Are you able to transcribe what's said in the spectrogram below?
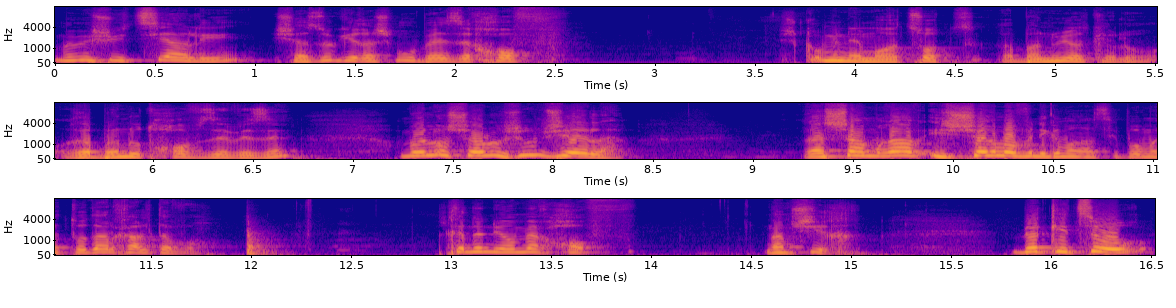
אומר, מישהו הציע לי שהזוג יירשמו באיזה חוף. יש כל מיני מועצות, רבנויות כאילו, רבנות חוף זה וזה. הוא אומר, לא שאלו שום שאלה. רשם רב, אישר לו ונגמר הסיפור. הוא אומר, תודה לך, אל תבוא. לכן אני אומר חוף. נמשיך. בקיצור,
